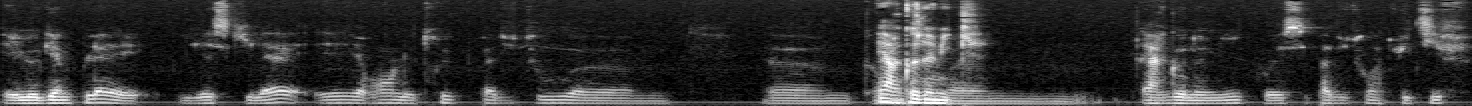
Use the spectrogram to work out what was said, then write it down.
Et le gameplay, il est ce qu'il est et il rend le truc pas du tout euh, euh, Ergonomique. dire, euh, ergonomique, ouais, c'est pas du tout intuitif.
